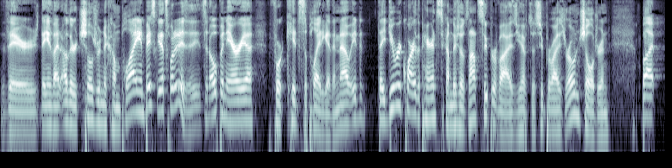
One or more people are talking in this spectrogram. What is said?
There's they invite other children to come play, and basically that's what it is. It's an open area for kids to play together. Now, it, they do require the parents to come there, so it's not supervised. You have to supervise your own children, but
